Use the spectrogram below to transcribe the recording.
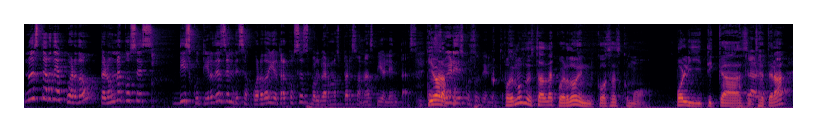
no estar de acuerdo, pero una cosa es discutir desde el desacuerdo y otra cosa es volvernos personas violentas y Y construir ahora, discursos violentos. podemos estar de acuerdo en cosas como políticas, Claro. etcétera,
